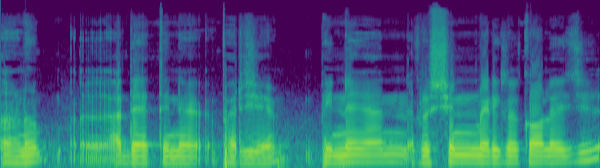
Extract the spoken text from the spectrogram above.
ആണ് അദ്ദേഹത്തിന് പരിചയം. പിന്നെ ഞാൻ ക്രിസ്ത്യൻ മെഡിക്കൽ കോളേജ്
